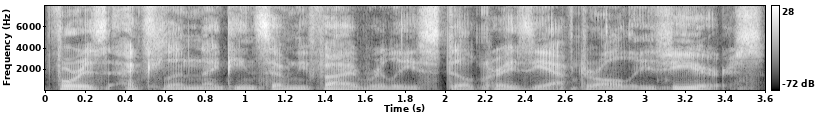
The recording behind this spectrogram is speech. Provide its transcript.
for his excellent 1975 release, Still Crazy After All These Years.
